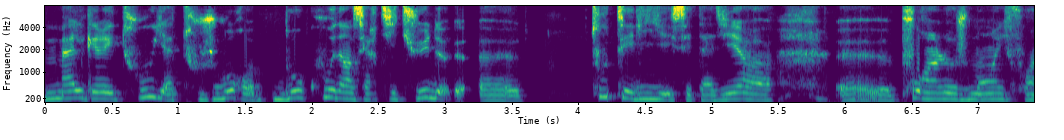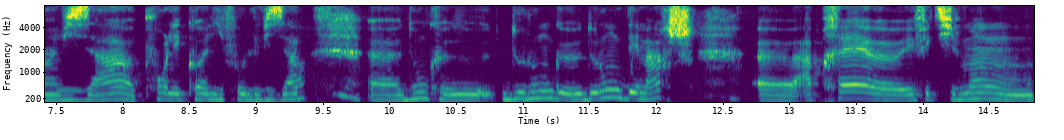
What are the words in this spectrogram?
Malgré tout, il y a toujours beaucoup d'incertitudes. Euh, tout est lié, c'est-à-dire euh, pour un logement il faut un visa, pour l'école il faut le visa, euh, donc euh, de longues de longues démarches. après effectivement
